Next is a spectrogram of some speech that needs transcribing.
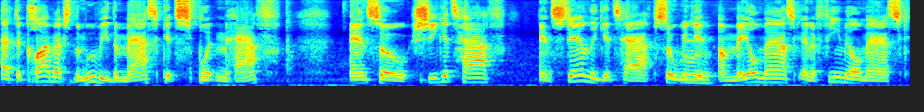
at the climax of the movie, the mask gets split in half, and so she gets half, and Stanley gets half. So we get a male mask and a female mask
